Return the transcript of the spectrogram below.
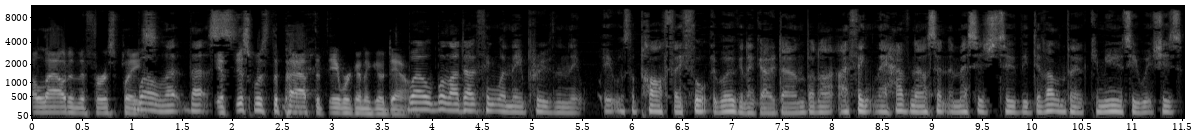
allowed in the first place. Well, that, that's if this was the path yeah. that they were going to go down. Well, well, I don't think when they approved them, it, it was the path they thought they were going to go down. But I, I, think they have now sent a message to the developer community, which is.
